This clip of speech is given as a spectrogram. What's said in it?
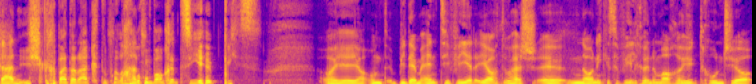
Dann- ist, glaube ich, auch direkt mal gekommen, machen Sie etwas. Oh ja, ja. Und bei dem NT4, ja, du hast äh, noch nicht so viel können machen. Heute kommst du ja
